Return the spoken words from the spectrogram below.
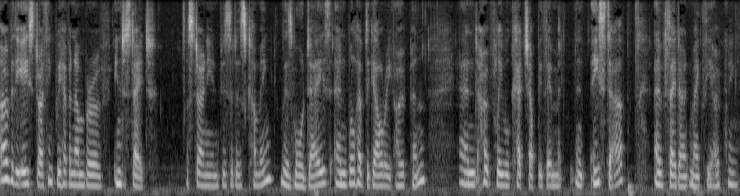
over the Easter, I think we have a number of interstate Estonian visitors coming. There's more days, and we'll have the gallery open. And hopefully, we'll catch up with them at Easter if they don't make the opening.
